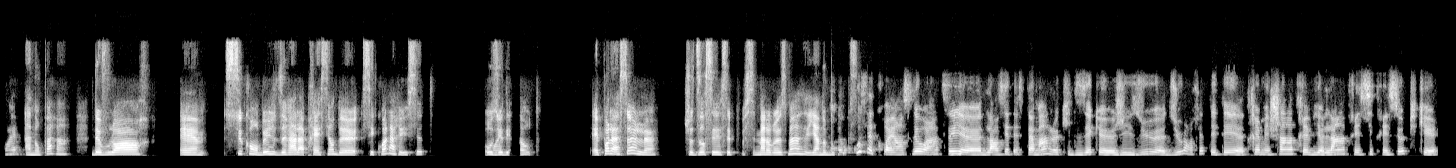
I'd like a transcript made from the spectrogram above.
Ouais, à nos parents, de vouloir euh, succomber, je dirais, à la pression de c'est quoi la réussite aux yeux des autres. Elle n'est pas la seule, là. Je veux dire, c'est, c'est, c'est- malheureusement, il y en a On a beaucoup. beaucoup cette croyance-là, hein, tu Mhm. sais, euh, de l'Ancien Testament, là, qui disait que Jésus, euh, Dieu, en fait, était euh, très méchant, très violent, très ci, très ça, puis que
